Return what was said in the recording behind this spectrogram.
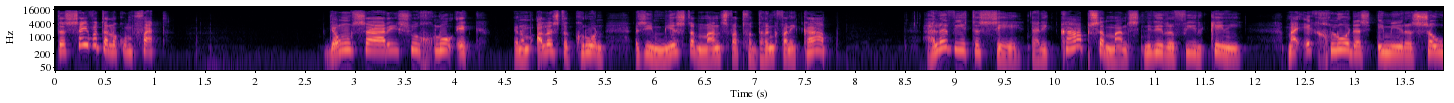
dis sy wat hulle kom vat. Jong Sari, so glo ek, en om alles te kroon, is die meeste mans wat verdrink van die Kaap. Hulle weet te sê dat die Kaapse mans nie die rivier ken nie, maar ek glo dis Emire sou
